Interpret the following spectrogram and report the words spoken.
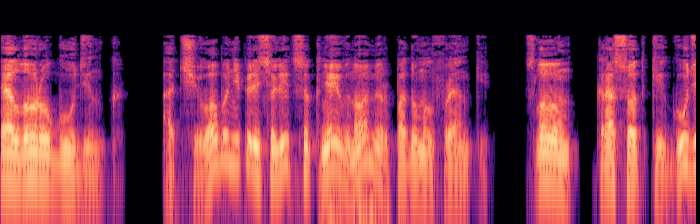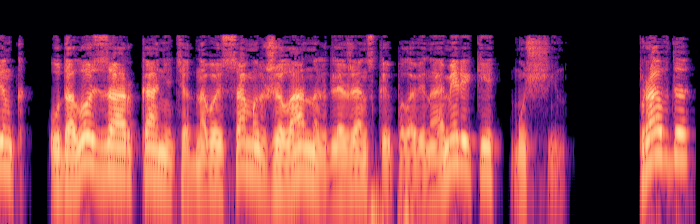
Элору Гудинг. «Отчего бы не переселиться к ней в номер?» — подумал Фрэнки. Словом, красотке Гудинг удалось заарканить одного из самых желанных для женской половины Америки мужчин. Правда,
